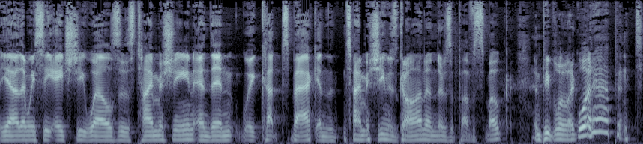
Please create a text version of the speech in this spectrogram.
Yeah, then we see H.G. Wells' time machine, and then it cuts back, and the time machine is gone, and there's a puff of smoke, and people are like, "What happened?"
